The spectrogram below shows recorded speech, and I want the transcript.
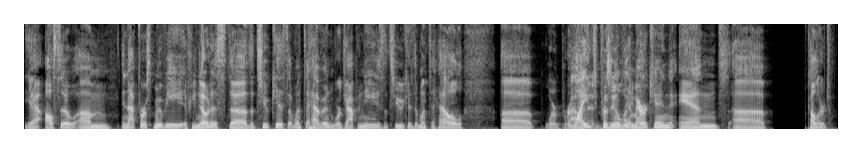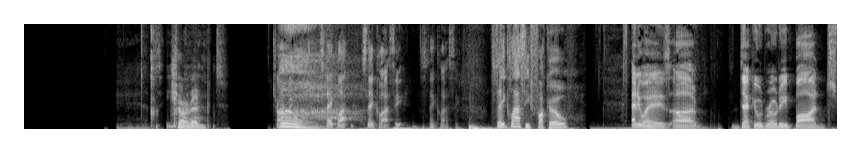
Yeah. Also, um, in that first movie, if you noticed, uh, the two kids that went to heaven were Japanese. The two kids that went to hell, uh, were brown white, presumably white. American, and uh, colored. Charming. Charming. stay, cla- stay classy. Stay classy. Stay classy, fucko. Anyways, uh, Deku and Rody bond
